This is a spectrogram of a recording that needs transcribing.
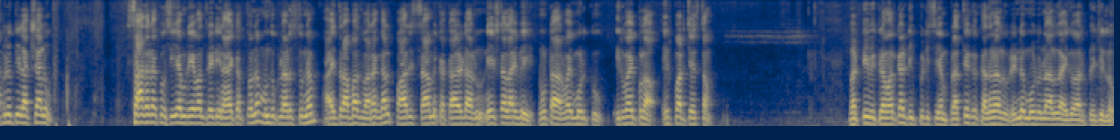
అభివృద్ధి లక్ష్యాలు సాధనకు సీఎం రేవంత్ రెడ్డి నాయకత్వంలో ముందుకు నడుస్తున్నాం. హైదరాబాద్ వరంగల్ పారిశ్రామిక కారిడార్ నేషనల్ హైవే నూట అరవై మూడుకు ఇరువైపులా ఏర్పాటు చేస్తాం. బట్టి విక్రమార్క డిప్యూటీ సీఎం ప్రత్యేక కథనాలు రెండు మూడు నాలుగు ఐదు ఆరు పేజీల్లో.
